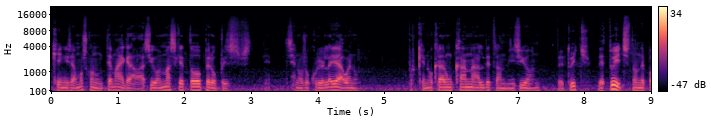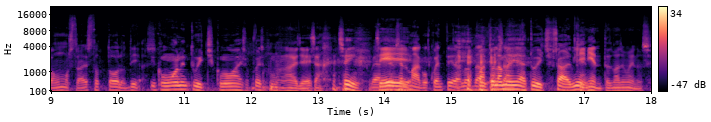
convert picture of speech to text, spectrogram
que iniciamos con un tema de grabación más que todo, pero pues se nos ocurrió la idea, bueno, ¿por qué no crear un canal de transmisión De Twitch. de Twitch donde podamos mostrar esto todos los días? ¿Y cómo van en Twitch? ¿Cómo va eso? Pues, ¿cómo? Una belleza. Sí. Vean, Sí. es el mago, cuente los datos. ¿Cuánto es la media de Twitch? ¿Sabes bien? 500 más o menos.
